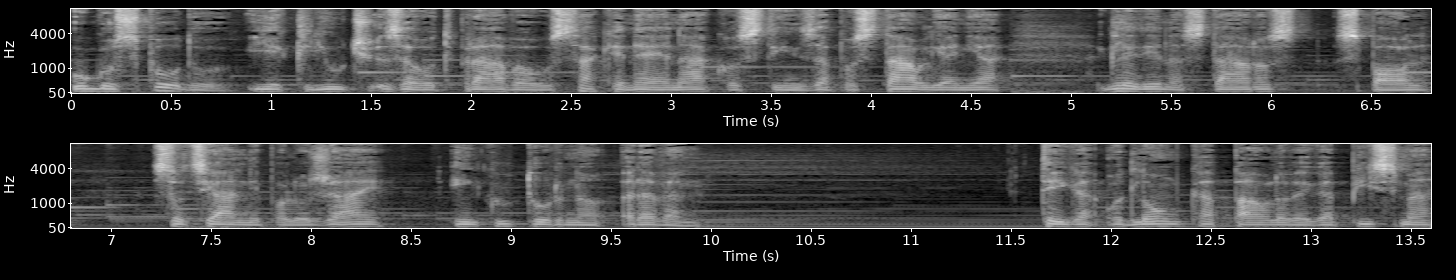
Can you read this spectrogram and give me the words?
V Gospodu je ključ za odpravo vsake neenakosti in zapostavljanja, glede na starost, spol, socialni položaj in kulturno raven. Tega odlomka Pavlovega pisma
